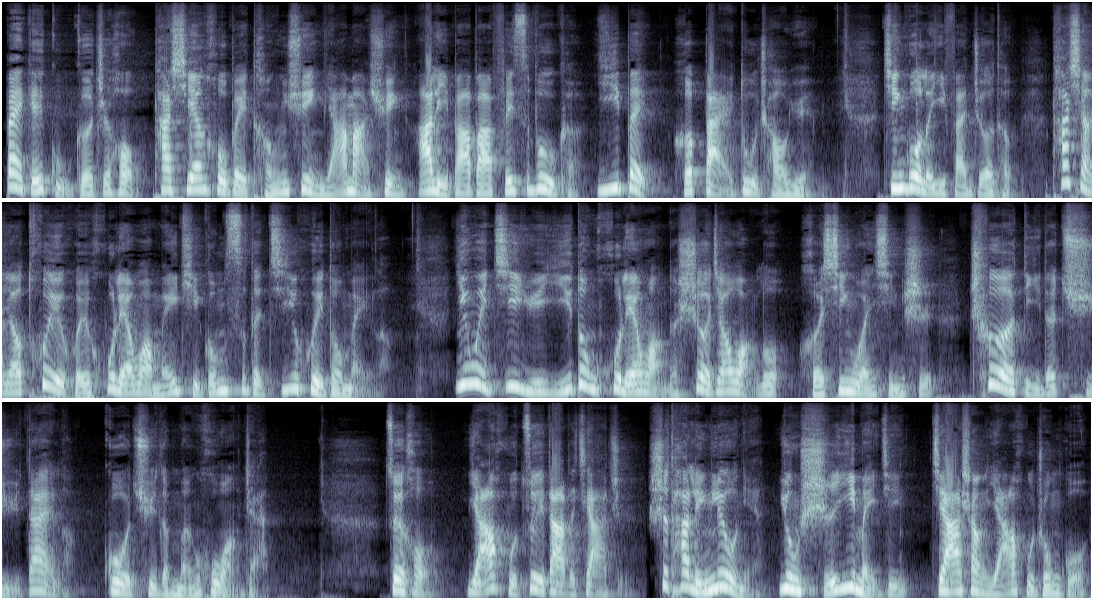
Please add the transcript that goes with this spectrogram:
败给谷歌之后，他先后被腾讯、亚马逊、阿里巴巴、Facebook、eBay 和百度超越。经过了一番折腾，他想要退回互联网媒体公司的机会都没了，因为基于移动互联网的社交网络和新闻形式彻底的取代了过去的门户网站。最后，雅虎最大的价值是他零六年用十亿美金加上雅虎中国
